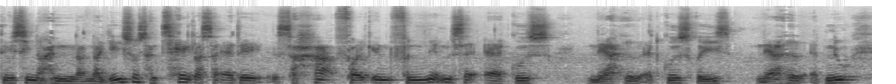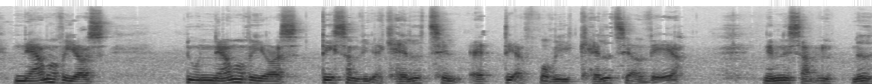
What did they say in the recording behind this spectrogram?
det vil sige, når, han, når Jesus han taler, så, af det, så har folk en fornemmelse af Guds nærhed, at Guds riges nærhed, at nu nærmer vi os, nu nærmer vi os det, som vi er kaldet til, at der, hvor vi er kaldet til at være, nemlig sammen med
